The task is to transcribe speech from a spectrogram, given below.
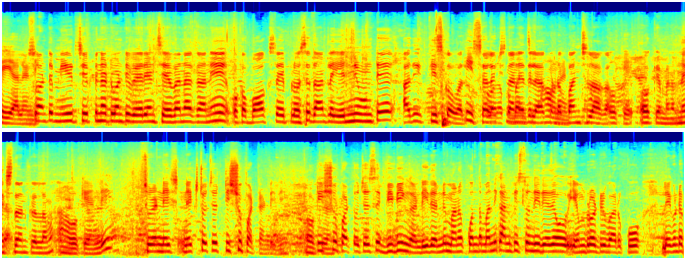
చేయాలండి. సో అంటే మీరు చెప్పినటువంటి వేరియంట్స్ ఏవైనా కానీ ఒక బాక్స్ టైప్లో వస్తే దాంట్లో ఎన్ని ఉంటే అది తీసుకోవాలి. సెలెక్షన్ అనేది. లేకుండా. బంచ్ లాగా. ఓకే. ఓకే మేడం నెక్స్ట్ దానికి వెళ్దామా? ఓకే అండి. చూడండి నెక్స్ట్ నెక్స్ట్ వచ్చేసి టిష్యూ పట్టు అండి ఇది. టిష్యూ పట్టు వచ్చేసి వివింగ్ అండి. ఇదండి మనకు కొంతమందికి అనిపిస్తుంది ఇదేదో ఎంబ్రాయిడరీ వర్క్ లేకుంటే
